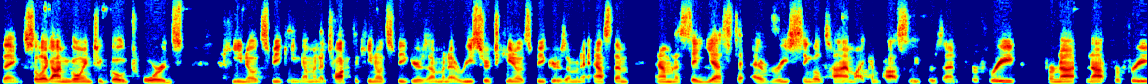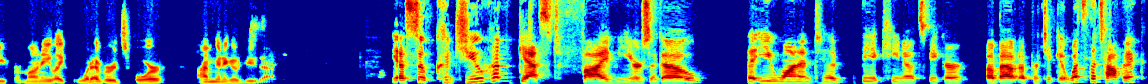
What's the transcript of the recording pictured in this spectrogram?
thing. So like I'm going to go towards keynote speaking. I'm going to talk to keynote speakers. I'm going to research keynote speakers. I'm going to ask them, and I'm going to say yes to every single time I can possibly present for free, for not not for free, for money, like whatever it's for. I'm going to go do that. Yeah. So could you have guessed five years ago that you wanted to be a keynote speaker about a particular? What's the topic?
